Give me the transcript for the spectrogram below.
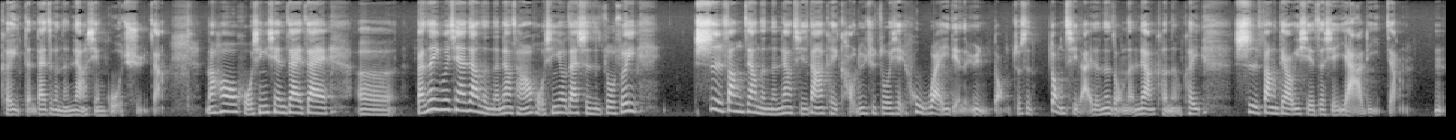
可以等待这个能量先过去，这样。然后火星现在在呃，反正因为现在这样的能量场，然后火星又在狮子座，所以释放这样的能量，其实大家可以考虑去做一些户外一点的运动，就是动起来的那种能量，可能可以释放掉一些这些压力，这样。嗯，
